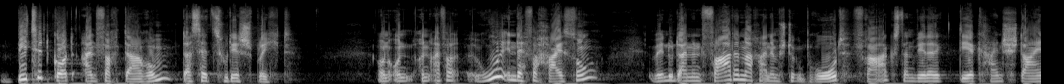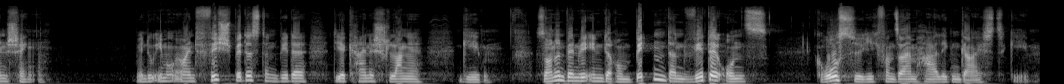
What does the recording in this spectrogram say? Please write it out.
bittet Gott einfach darum, dass er zu dir spricht. Und, und, und einfach Ruhe in der Verheißung, wenn du deinen Vater nach einem Stück Brot fragst, dann wird er dir keinen Stein schenken. Wenn du ihm um einen Fisch bittest, dann wird er dir keine Schlange geben. Sondern wenn wir ihn darum bitten, dann wird er uns großzügig von seinem Heiligen Geist geben.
